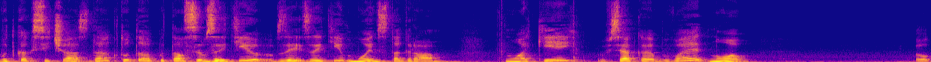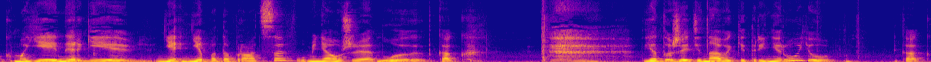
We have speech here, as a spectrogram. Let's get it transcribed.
Вот как сейчас, да, кто-то пытался зайти, зайти в мой Инстаграм. Ну окей, всякое бывает, но к моей энергии не, не подобраться. У меня уже, ну, как... Я тоже эти навыки тренирую, как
